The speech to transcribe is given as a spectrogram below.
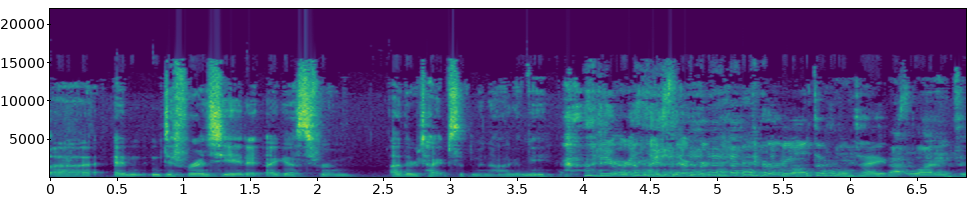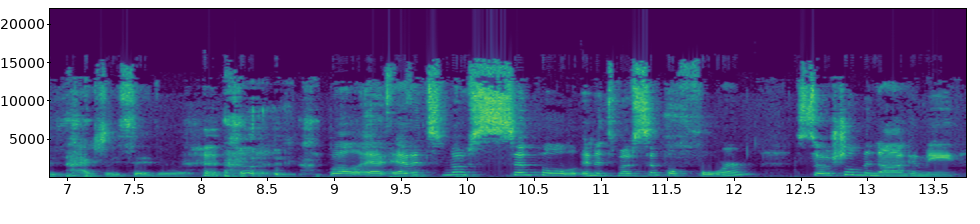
uh, and differentiate it, I guess, from other types of monogamy? I didn't realize there were, there were multiple types. Not wanting to actually say the word. Well, at, at its most simple, in its most simple form, social monogamy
